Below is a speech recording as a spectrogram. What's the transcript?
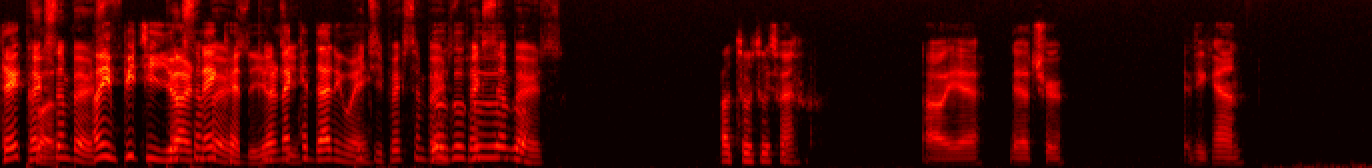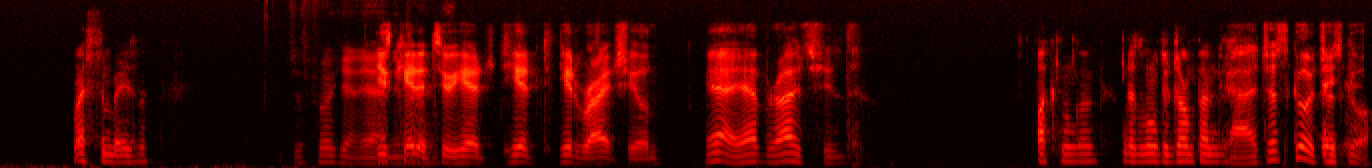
take Pick and some bears. I mean, PT, you Pick are naked. You're naked anyway. PT, pick some Go, bears. go, pick go, some go, go. bears. Oh, two, two, He's two. Oh yeah, yeah, true. If you can. Western basement. Just put it. Yeah. He's any kitted too. He had he had he had riot shield. Yeah, you have riot shield. Fucking I'm going. I'm just going to jump and. Yeah, just go, just go.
